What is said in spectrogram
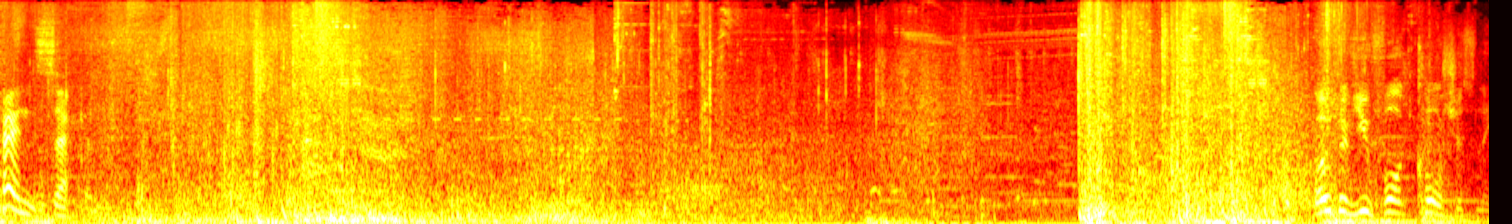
Ten seconds. Both of you fought cautiously.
